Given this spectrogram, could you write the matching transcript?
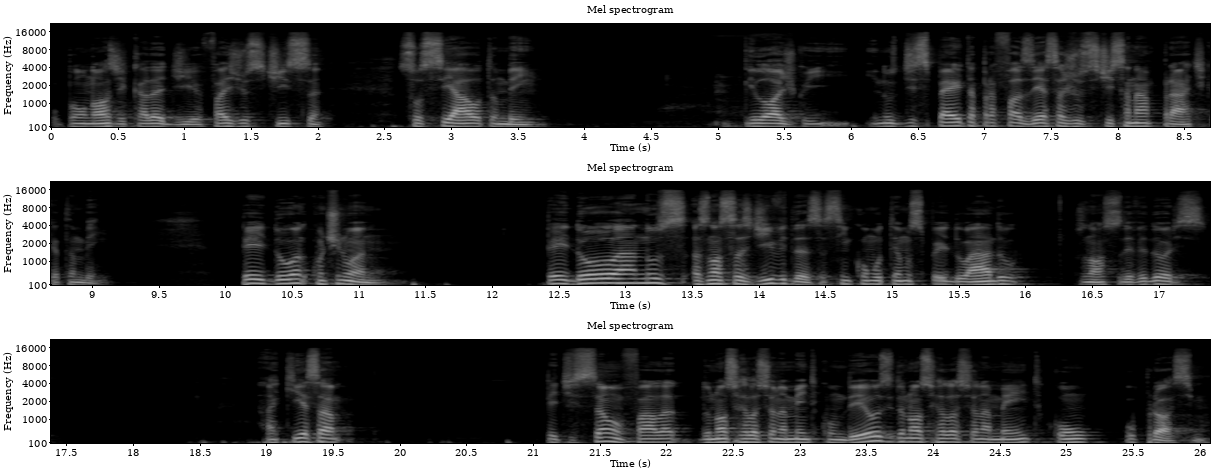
o pão nosso de cada dia, faz justiça social também. E lógico, e, e nos desperta para fazer essa justiça na prática também. Perdoa, continuando. Perdoa-nos as nossas dívidas, assim como temos perdoado os nossos devedores. Aqui essa petição fala do nosso relacionamento com Deus e do nosso relacionamento com o próximo.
